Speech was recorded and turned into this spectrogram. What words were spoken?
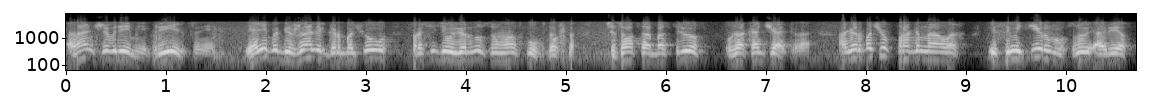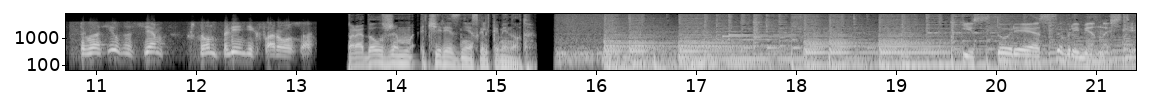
раньше времени, при Ельцине. И они побежали к Горбачеву просить его вернуться в Москву, потому что ситуация обострилась уже окончательно. А Горбачев прогнал их и сымитировал свой арест, согласился с тем, что он пленник Фороса. Продолжим через несколько минут. История современности.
